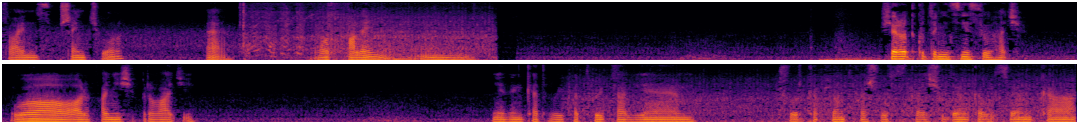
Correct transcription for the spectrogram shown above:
Fajny sprzęciur. E. Odpalenie. Mm. W środku to nic nie słychać. Wow, ale fajnie się prowadzi. Jedynka, dwójka, trójka, wiem. Czwórka, piątka, szóstka, siódemka, ósemka.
